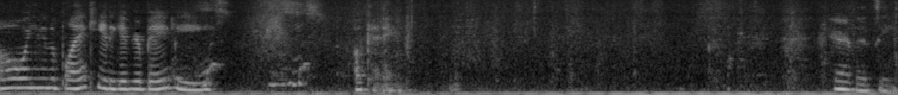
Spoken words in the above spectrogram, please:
Oh, you need a blankie to give your baby. Okay. Here, Lizzie.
